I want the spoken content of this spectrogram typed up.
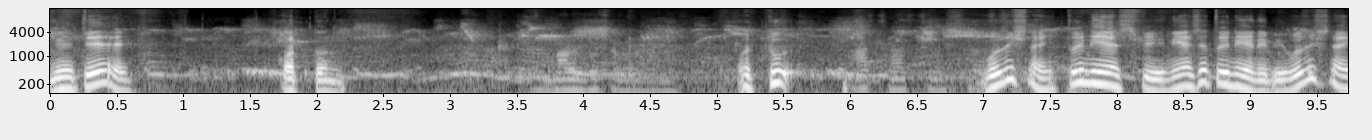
নিয়েছে। কর্তন। ও তুই আচ্ছা আচ্ছা আচ্ছা বুঝিস নাই? তুই নিয়ে আসবি নিয়ে এসে তুই নিয়ে নিবি বুঝিস নাই।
